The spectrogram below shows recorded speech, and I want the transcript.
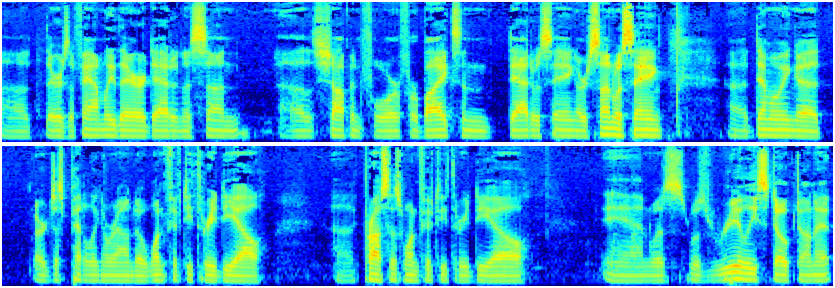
uh, there's a family there, dad and his son, uh, shopping for for bikes. And dad was saying, or son was saying, uh, demoing a or just pedaling around a 153 DL, uh, process 153 DL, and was was really stoked on it,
